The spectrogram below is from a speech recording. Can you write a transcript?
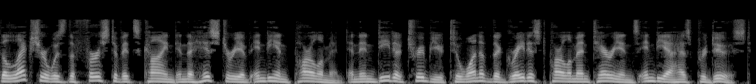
The lecture was the first of its kind in the history of Indian Parliament and indeed a tribute to one of the greatest parliamentarians India has produced.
